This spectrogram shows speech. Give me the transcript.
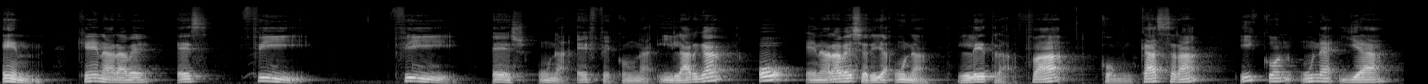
en, que en árabe es fi. Fi es una F con una I larga o en árabe sería una letra fa con kasra y con una ya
